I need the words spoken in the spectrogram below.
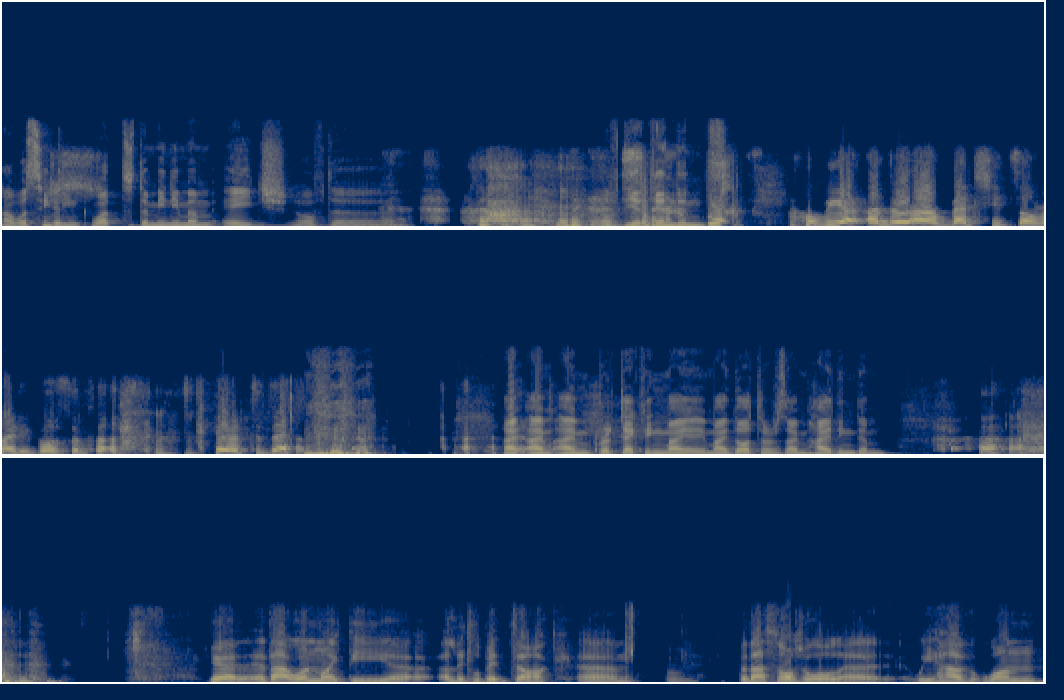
I was thinking, just- what's the minimum age of the of the attendant? we are under our bed sheets already, both of us, scared to death. I, I'm I'm protecting my my daughters. I'm hiding them. yeah, that one might be uh, a little bit dark, um, Mm. but that's not all. Uh, we have one.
